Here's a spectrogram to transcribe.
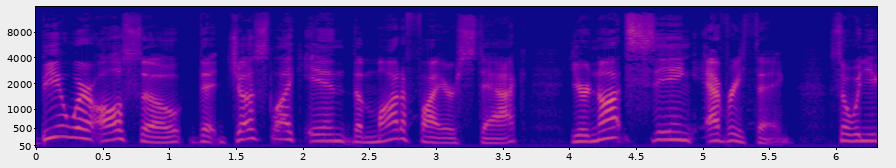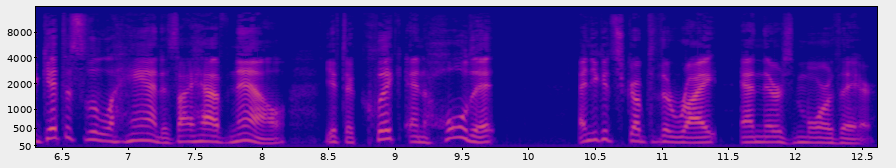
Be aware also that just like in the modifier stack, you're not seeing everything. So when you get this little hand, as I have now, you have to click and hold it, and you can scrub to the right, and there's more there.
